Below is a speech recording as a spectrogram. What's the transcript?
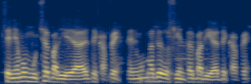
teníamos muchas variedades de café, tenemos más de 200 variedades de café.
